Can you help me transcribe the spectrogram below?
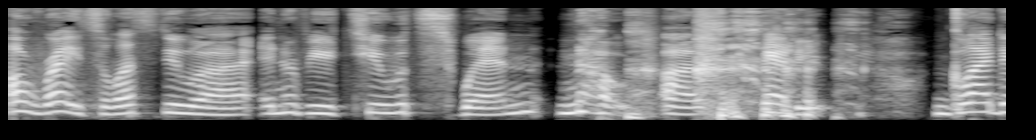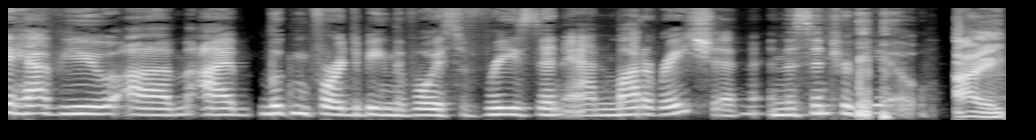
All right, so let's do uh, interview two with Swin. No, uh, Andy, glad to have you. Um, I'm looking forward to being the voice of reason and moderation in this interview. I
